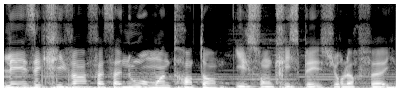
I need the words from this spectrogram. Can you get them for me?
Les écrivains face à nous ont moins de 30 ans. Ils sont crispés sur leurs feuilles.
